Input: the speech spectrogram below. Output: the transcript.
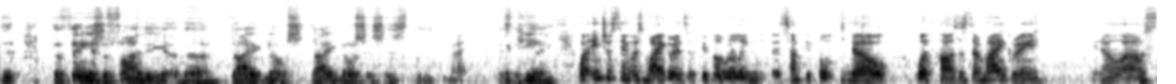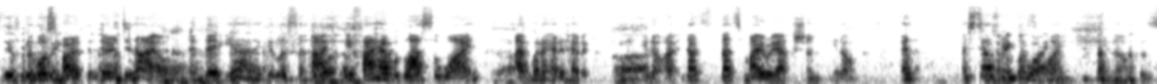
the, the thing is to find the the diagnose. Diagnosis is the Right. is The the, key. thing. what interesting with migraines is people really some people know what causes their migraine you know uh, But still for the most part it. and they're in denial and they yeah they can listen I, if i have a glass of wine Uh, i'm going to have a headache uh, you know I, that's that's my reaction you know and i still have drink the wine. wine you know because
